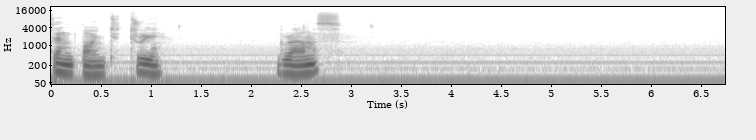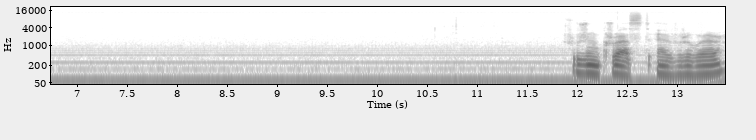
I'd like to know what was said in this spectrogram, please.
10.3 grams. Fusion crust everywhere.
